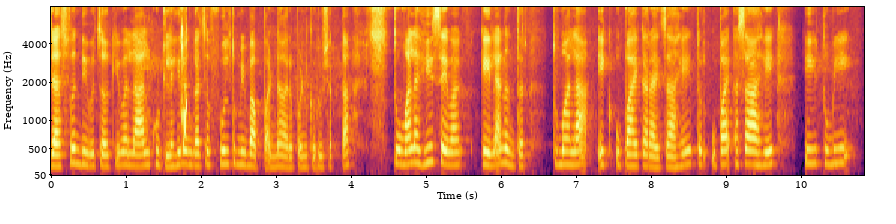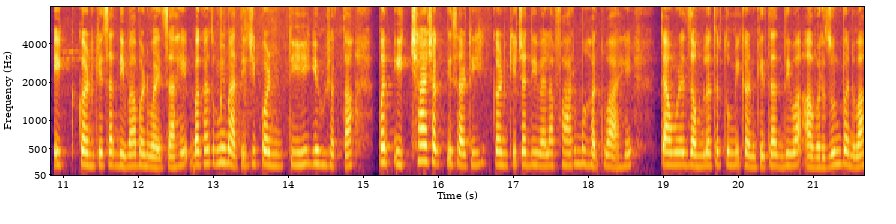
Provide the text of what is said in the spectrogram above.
जास्वंदीचं किंवा लाल कुठल्याही रंगाचं फूल तुम्ही बाप्पांना अर्पण करू शकता. तुम्हाला ही सेवा केल्यानंतर तुम्हाला एक उपाय करायचा आहे. तर उपाय असा आहे की तुम्ही एक कणकेचा दिवा बनवायचा आहे. बघा तुम्ही मातीची पणतीही घेऊ शकता पण इच्छाशक्तीसाठी कणकेच्या दिव्याला फार महत्त्व आहे. त्यामुळे जमलं तर तुम्ही कणकेचा दिवा आवर्जून बनवा.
